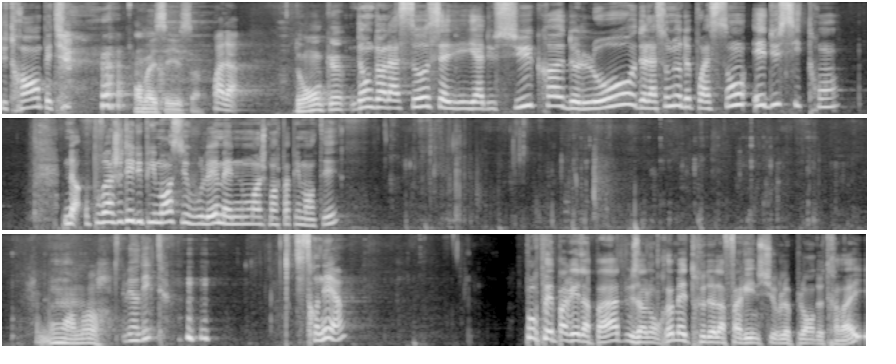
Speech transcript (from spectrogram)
tu trempes et tu... On va essayer ça. voilà. Donc, Donc, dans la sauce, il y a du sucre, de l'eau, de la saumure de poisson et du citron. Non, vous pouvez ajouter du piment si vous voulez, mais moi, je mange pas pimenté. c'est bon à mort. Verdict Citronné, hein Pour préparer la pâte, nous allons remettre de la farine sur le plan de travail.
